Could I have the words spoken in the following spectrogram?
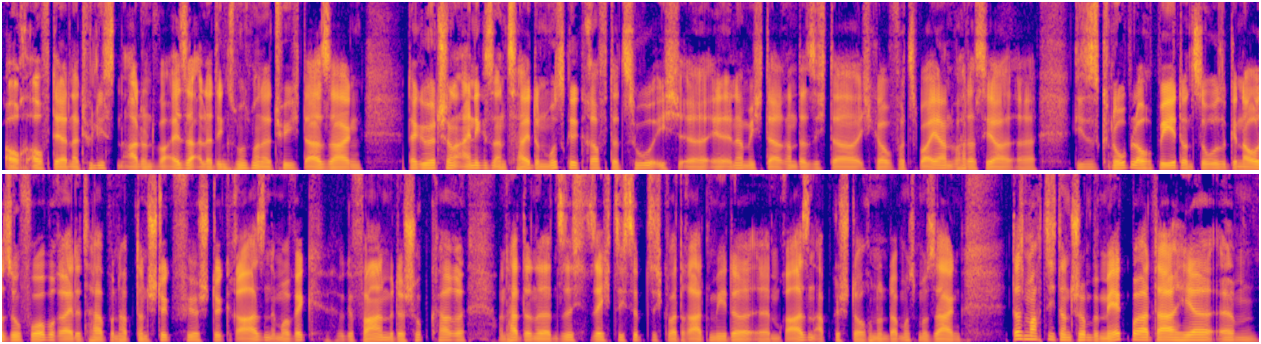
auch auf der natürlichsten Art und Weise. Allerdings muss man natürlich da sagen, da gehört schon einiges an Zeit und Muskelkraft dazu. Ich äh, erinnere mich daran, dass ich da, ich glaube vor zwei Jahren war das ja, äh, dieses Knoblauchbeet und so genau so vorbereitet habe und habe dann Stück für Stück Rasen immer weggefahren mit der Schubkarre und hat dann 60, 70 Quadratmeter ähm, Rasen abgestochen und da muss man sagen, das macht sich dann schon bemerkbar. Daher ähm,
